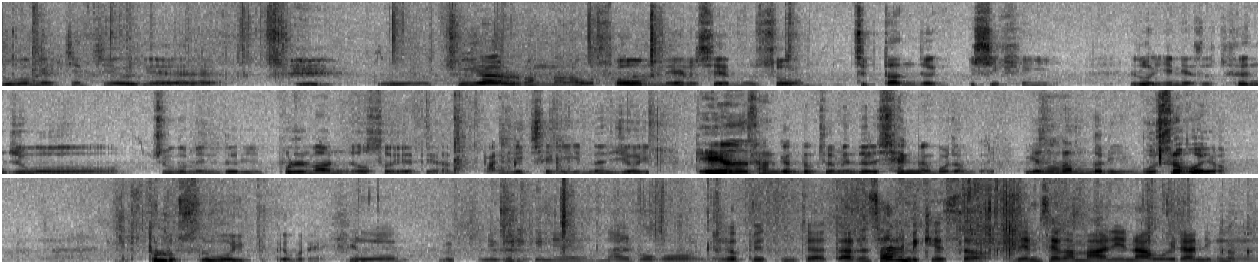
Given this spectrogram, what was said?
주거밀집 지역에 그 주야를 막론하고 소음, 냄새, 무서움, 집단적 이식행위 이로 인해서 현 주거, 주거민들이 불만 요소에 대한 방비책이 있는지요. 대연 상격 등 주민들의 생명 보장과 이 사람들이 무서워요. 둘러쓰고 있기 때문에 힘. 예. 아니 그러니까 날 보고 옆에 이제 다른 사람이 겠어 냄새가 많이 나고 이러니까 음.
